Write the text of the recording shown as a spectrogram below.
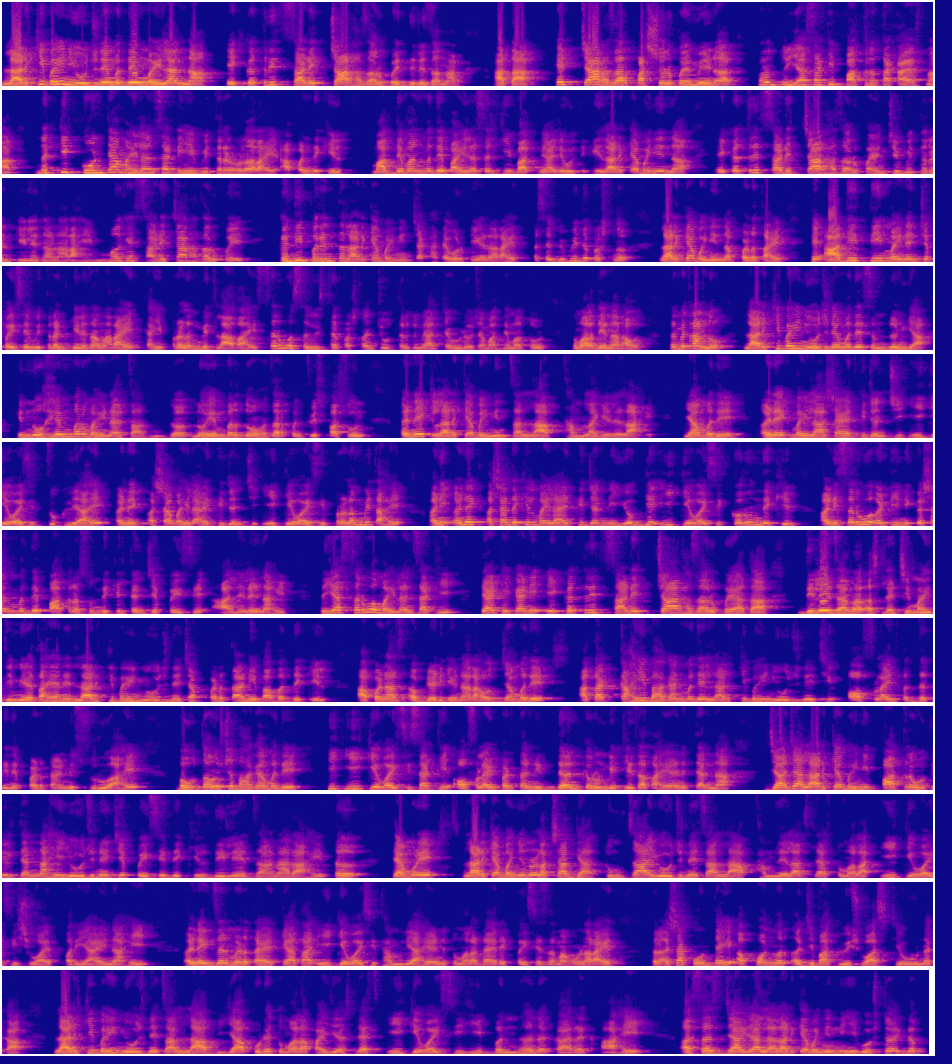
लाडकी बहीण योजनेमध्ये महिलांना एकत्रित साडेचार हजार रुपये दिले जाणार. आता हे चार हजार पाचशे रुपये मिळणार परंतु यासाठी पात्रता काय असणार? नक्की कोणत्या महिलांसाठी हे वितरण होणार आहे? आपण देखील माध्यमांमध्ये पाहिलं असेल की बातमी आली होती की लाडक्या बहिणींना एकत्रित साडेचार हजार रुपयांचे वितरण केले जाणार आहे. मग हे साडेचार हजार रुपये कधीपर्यंत लाडक्या बहिणींच्या खात्यावरती येणार आहेत? असे विविध प्रश्न लाडक्या बहिणींना पडत आहेत. हे आधी तीन महिन्यांचे पैसे वितरण केले जाणार आहेत. काही प्रलंबित लाभ आहेत सर्व सविस्तर प्रश्नांची उत्तरे तुम्ही आजच्या व्हिडिओच्या माध्यमातून तुम्हाला देणार आहोत. तर मित्रांनो लाडकी बहीण योजनेमध्ये समजून घ्या की नोव्हेंबर महिन्याचा नोव्हेंबर दोन हजार पंचवीसपासून अनेक लाडक्या बहिणींचा लाभ थांबला गेलेला आहे. यामध्ये अनेक महिला अशा आहेत की ज्यांची ई केवायसी चुकली आहे. अनेक अशा महिला आहेत की ज्यांची ई केवायसी प्रलंबित आहे. आणि अनेक अशा देखील महिला आहेत की ज्यांनी योग्य ई केवायसी करून देखील आणि सर्व अटी निकषांमध्ये पात्र असून देखील त्यांचे पैसे आलेले नाहीत. तर या सर्व महिलांसाठी त्या ठिकाणी एकत्रित साडेचार हजार रुपये आता दिले जाणार असल्याची माहिती मिळत आहे आणि लाडकी बहीण योजनेच्या पडताळणीबाबत देखील आपण आज अपडेट घेणार आहोत ज्यामध्ये आता काही भागांमध्ये लाडकी बहीण योजनेची ऑफलाईन पद्धतीने पडताळणी सुरू आहे. बहुतांश भागामध्ये ही ई केवायसी साठी ऑफलाईन पडताळणी डन करून घेतली जात आहे आणि त्यांना ज्या ज्या लाडक्या बहिणी पात्र होतील त्यांना हे योजनेचे पैसे देखील दिले जाणार आहेत. त्यामुळे लाडक्या बहिणींनो लक्षात घ्या तुमचा योजनेचा लाभ थांबलेला असल्यास तुम्हाला ई केवायसी शिवाय पर्याय नाही. अनेक जण म्हणत आहेत की आता ई केवायसी थांबली आहे आणि तुम्हाला डायरेक्ट पैसे जमा होणार आहेत. तर अशा कोणत्याही अफवांवर अजिबात विश्वास ठेवू नका. लाडकी बहीण योजनेचा लाभ यापुढे तुम्हाला पाहिजे असल्यास ई केवायसी ही बंधनकारक आहे. असंच ज्या ज्या लाडक्या बहिणींनी ही गोष्ट एकदम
